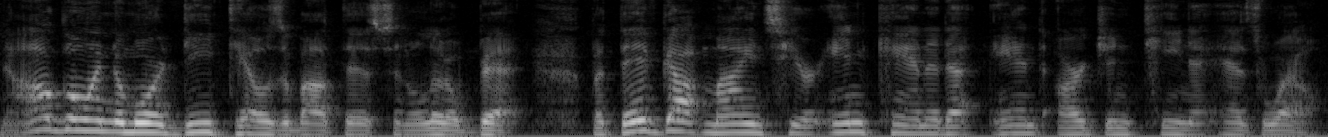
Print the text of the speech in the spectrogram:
Now, I'll go into more details about this in a little bit, but they've got mines here in Canada and Argentina as well.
